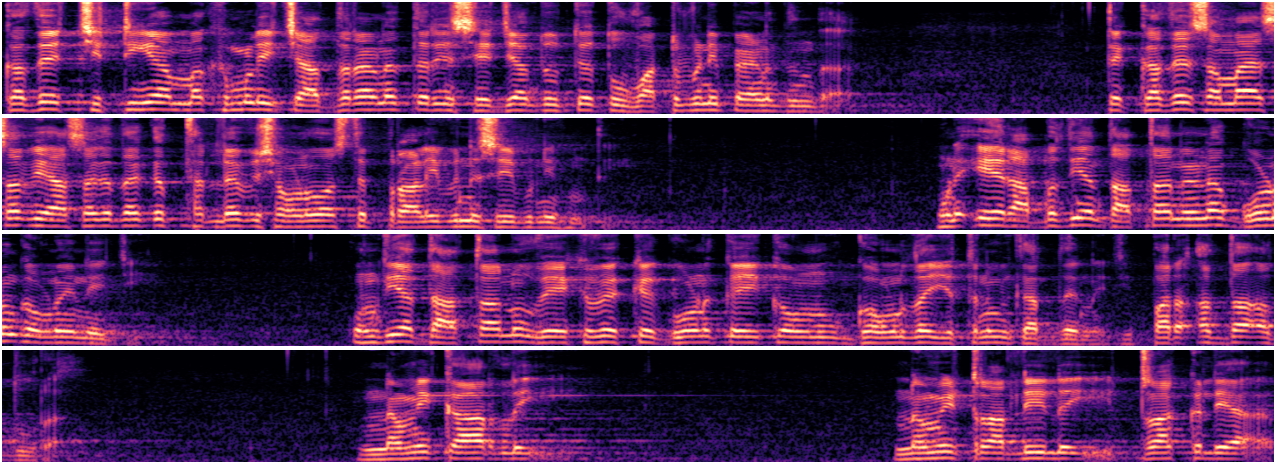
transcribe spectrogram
ਕਦੇ ਚਿੱਟੀਆਂ ਮਖਮਲੀ ਚਾਦਰਾਂ ਨੇ ਤੇਰੀ ਸੇਜਾਂ ਦੇ ਉੱਤੇ ਤੂੰ ਵੱਟ ਵੀ ਨਹੀਂ ਪੈਣ ਦਿੰਦਾ। ਤੇ ਕਦੇ ਸਮਾਂ ਐਸਾ ਵੀ ਆ ਸਕਦਾ ਕਿ ਥੱਲੇ ਵਿਛਾਉਣ ਵਾਸਤੇ ਪਰਾਲੀ ਵੀ ਨਸੀਬ ਨਹੀਂ ਹੁੰਦੀ। ਹੁਣ ਇਹ ਰੱਬ ਦੀਆਂ ਦਾਤਾਂ ਨੇ ਨਾ ਗੁਣ ਗਾਉਣੇ ਨੇ ਜੀ। ਉਹਦੀਆਂ ਦਾਤਾਂ ਨੂੰ ਵੇਖ ਵੇਖ ਕੇ ਗੁਣ ਕਈ ਗਾਉਣ ਗਾਉਣ ਦਾ ਯਤਨ ਵੀ ਕਰਦੇ ਨੇ ਜੀ, ਪਰ ਅੱਧਾ ਅਧੂਰਾ। ਨਵੀਂ ਕਾਰ ਲਈ, ਨਵੀਂ ਟਰਾਲੀ ਲਈ ਟਰੱਕ ਲਿਆ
